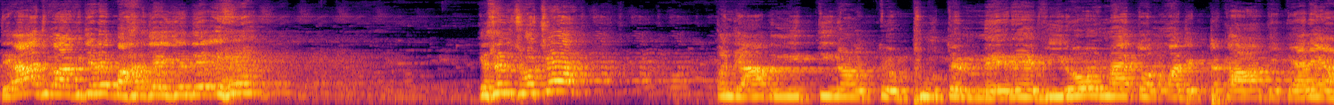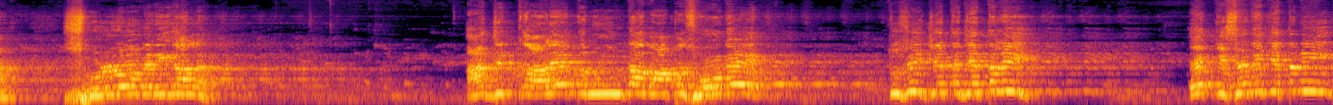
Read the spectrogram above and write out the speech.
ਤੇ ਆ ਜਵਾਕ ਜਿਹੜੇ ਬਾਹਰ ਜਾਈ ਜਾਂਦੇ, ਇਹ ਕਿਸੇ ਨੇ ਸੋਚਿਆ? ਪੰਜਾਬ ਨੀਤੀ ਨਾਲ ਉੱਤੇ ਉੱਠੂ ਤੇ ਮੇਰੇ ਵੀਰੋ, ਮੈਂ ਤੁਹਾਨੂੰ ਅੱਜ ਟਿਕਾ ਕੇ ਕਹਿ ਰਿਹਾ, ਸੁਣ ਲਓ ਮੇਰੀ ਗੱਲ। ਅੱਜ ਕਾਲੇ ਕਾਨੂੰਨ ਤਾਂ ਵਾਪਸ ਹੋ ਗਏ। ਤੁਸੀਂ ਜਿੱਤ ਜਿੱਤ ਲਈ। ਇਹ ਕਿਸੇ ਦੀ ਜਿੱਤ ਨਹੀਂ।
